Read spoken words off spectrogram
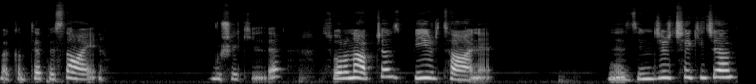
Bakın tepesi aynı. Bu şekilde. Sonra ne yapacağız? Bir tane yine zincir çekeceğim.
